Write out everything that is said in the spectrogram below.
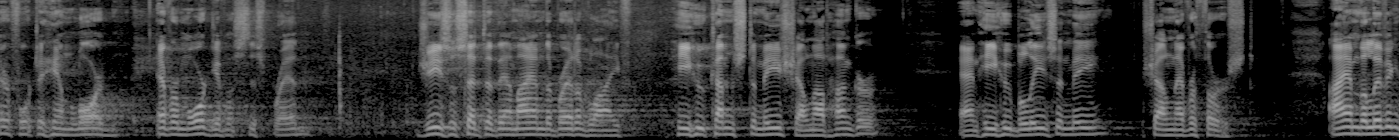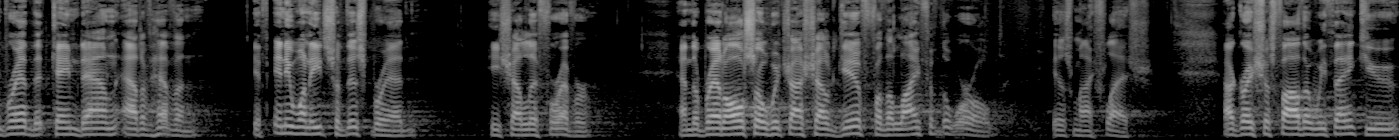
Therefore to him, Lord, evermore give us this bread. Jesus said to them, I am the bread of life. He who comes to me shall not hunger, and he who believes in me shall never thirst. I am the living bread that came down out of heaven. If anyone eats of this bread, he shall live forever. And the bread also which I shall give for the life of the world is my flesh. Our gracious Father, we thank you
